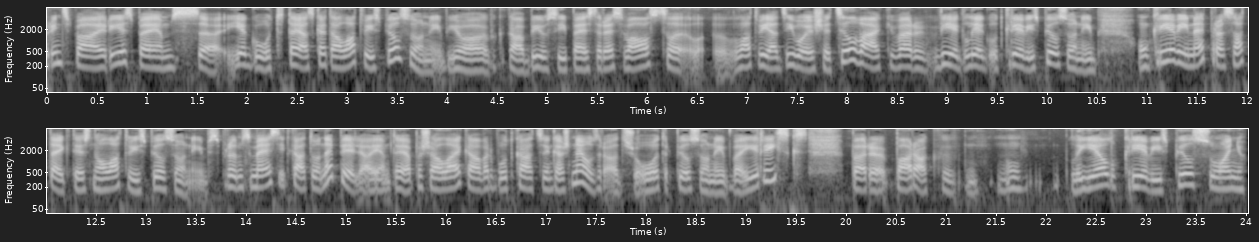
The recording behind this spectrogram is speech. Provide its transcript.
principā, ir iespējams iegūt tajā skaitā Latvijas pilsonību, jo kā bijusī PSRS valsts Latvijā dzīvojušie cilvēki var viegli iegūt Krievijas pilsonību, un Krievija neprasa atteikties no Latvijas pilsonības. Protams, mēs it kā to nepieļaujam, tajā pašā laikā varbūt kāds vienkārši neuzrāda šo otru pilsonību, vai ir risks par eh, pārāk nu, lielu Krievijas pilsoņu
